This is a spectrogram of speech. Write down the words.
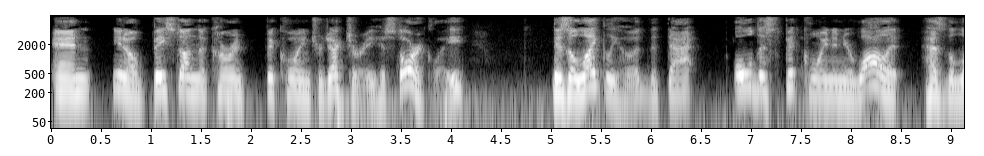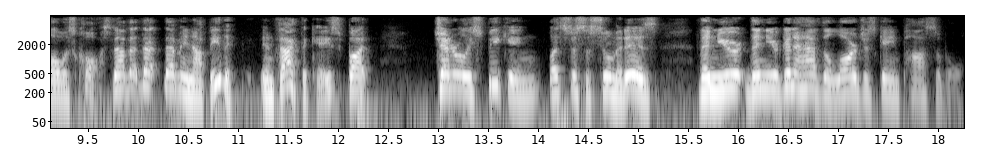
And, you know, based on the current Bitcoin trajectory historically, there's a likelihood that that oldest Bitcoin in your wallet has the lowest cost. Now that, that, that may not be the, in fact the case, but generally speaking, let's just assume it is, then you're, then you're going to have the largest gain possible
